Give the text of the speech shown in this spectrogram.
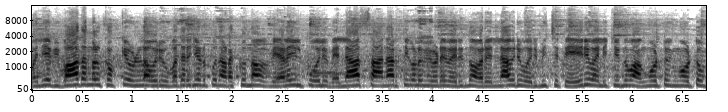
വലിയ വിവാദങ്ങൾക്കൊക്കെ ഉള്ള ഒരു ഉപതെരഞ്ഞെടുപ്പ് നടക്കുന്ന വേളയിൽ പോലും എല്ലാ സ്ഥാനാർത്ഥികളും ഇവിടെ വരുന്നു. അവരെല്ലാവരും ഒരുമിച്ച് തേര് വലിക്കുന്നു. അങ്ങോട്ടും ഇങ്ങോട്ടും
